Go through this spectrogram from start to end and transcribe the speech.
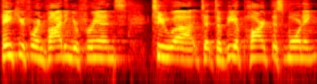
Thank you for inviting your friends to, uh, to, to be a part this morning.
